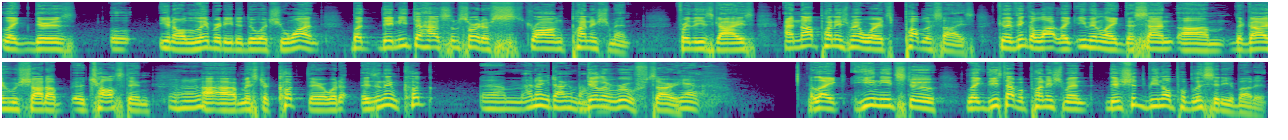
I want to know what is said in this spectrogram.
like there's, l- you know, liberty to do what you want, but they need to have some sort of strong punishment for these guys and not punishment where it's publicized. Because i think a lot like even like the san um the guy who shot up uh, charleston uh, uh, mr cook there what is his name cook? Um, I know you're talking about. dylann roof sorry. Yeah. like he needs to like these type of punishment there should be no publicity about it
